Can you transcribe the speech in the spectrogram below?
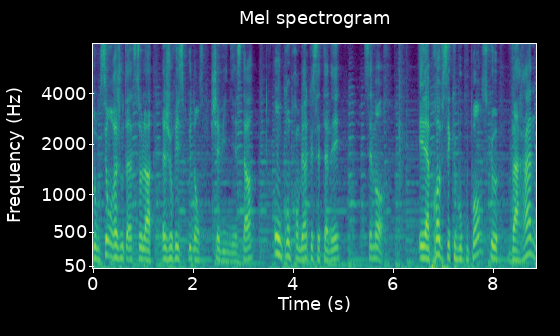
Donc si on rajoute à cela la jurisprudence Xavi Iniesta, on comprend bien que cette année, c'est mort. Et la preuve, c'est que beaucoup pensent que Varane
